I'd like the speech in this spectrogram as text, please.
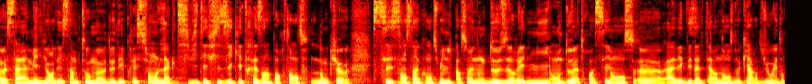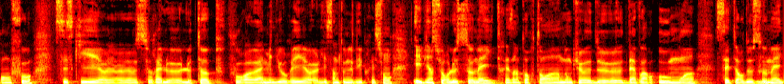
euh, ça améliore les symptômes de dépression. L'activité physique est très importante, donc euh, c'est 150 minutes par semaine, donc deux heures et demie en deux à trois séances avec des alternances de cardio et de renfo. C'est ce qui serait le, le, top pour améliorer les symptômes de dépression. Et bien sûr le sommeil très important, hein, donc euh, d'avoir au moins 7 heures de mm. sommeil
